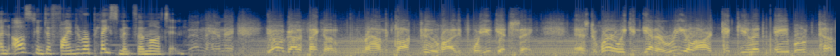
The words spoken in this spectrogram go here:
and asked him to find a replacement for Martin. Then, Henry, y'all got to think around the clock too, while before you get sick, as to where we can get a real articulate, able, tough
